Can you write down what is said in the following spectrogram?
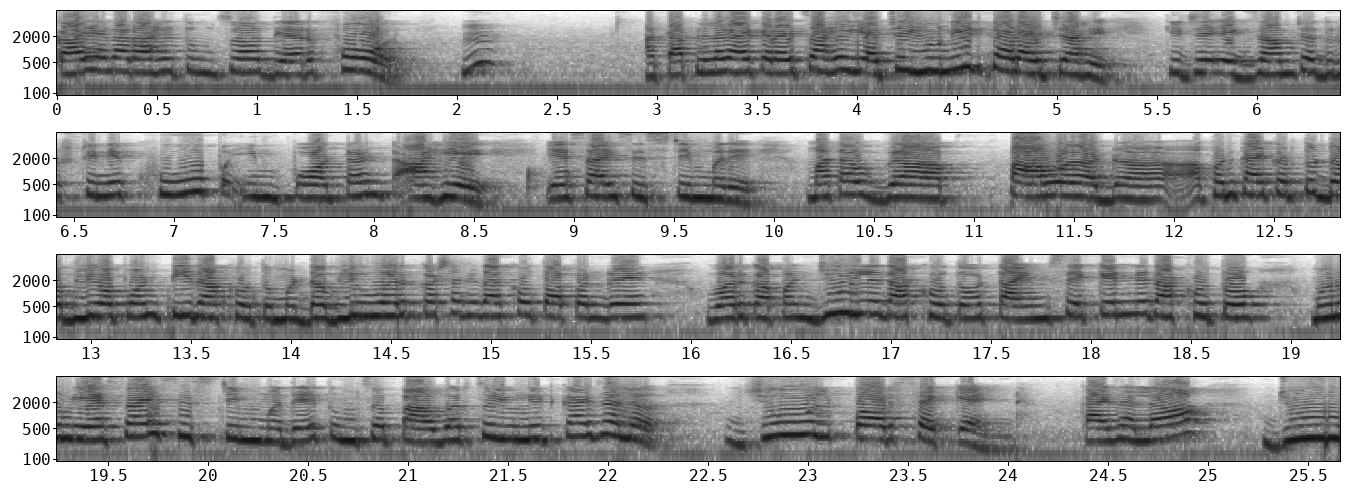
काय येणार आहे तुमचं? देअर फोर आता आपल्याला काय करायचं आहे? याचे युनिट काढायचे आहे की जे एक्झामच्या दृष्टीने खूप इम्पॉर्टंट आहे एस आय सिस्टीममध्ये. मग आता पॉवर आपण काय करतो? डब्ल्यू अपॉन टी दाखवतो. मग डब्ल्यू वर्क कशाने दाखवतो आपण रे? वर्क आपण जूलने दाखवतो टाइम सेकंडने दाखवतो. म्हणून एस आय सिस्टीममध्ये तुमचं पॉवरचं युनिट काय झालं? जूल पर सेकंड काय झालं? जूल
